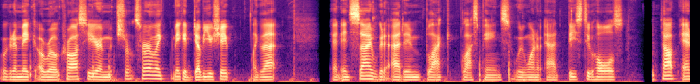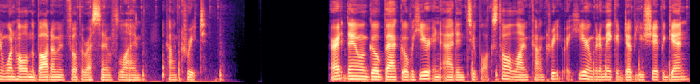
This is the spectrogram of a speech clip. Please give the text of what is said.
we're going to make a row across here and sort of like make a W shape like that. And inside, we're going to add in black glass panes. We want to add these two holes, top and one hole in the bottom, and fill the rest of it with lime concrete. Alright, then we'll go back over here and add in two blocks tall lime concrete right here. I'm going to make a W shape again.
